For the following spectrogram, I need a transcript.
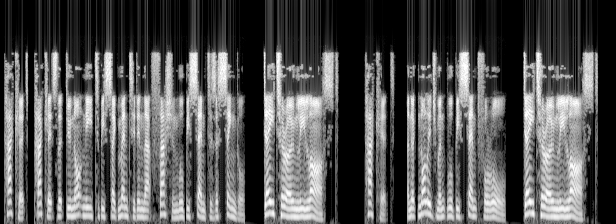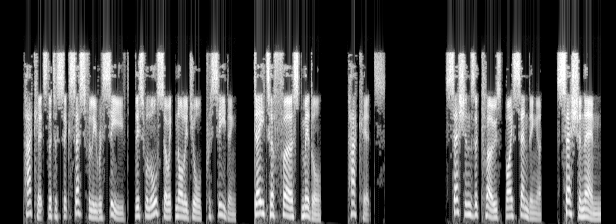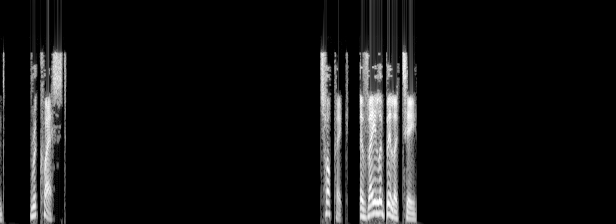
packet. Packets that do not need to be segmented in that fashion will be sent as a single data-only last packet. An acknowledgement will be sent for all data-only last packets that are successfully received. This will also acknowledge all preceding data first middle packets. Sessions are closed by sending a session end request. Topic: Availability.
